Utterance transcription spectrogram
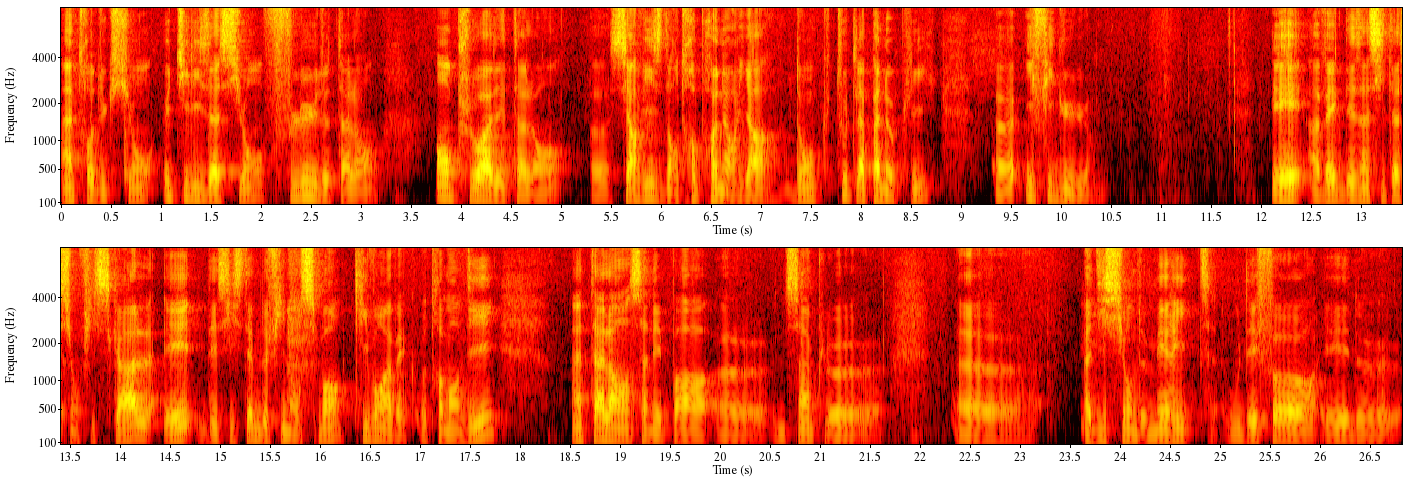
introduction, utilisation, flux de talent emploi des talents, euh, services d'entrepreneuriat, donc toute la panoplie euh, y figure. et avec des incitations fiscales et des systèmes de financement qui vont avec. Autrement dit, un talent, ça n'est pas une simple addition de mérite ou d'effort et de,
